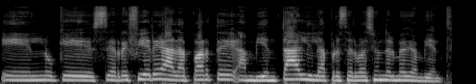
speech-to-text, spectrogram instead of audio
en lo que se refiere a la parte ambiental y la preservación del medio ambiente.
